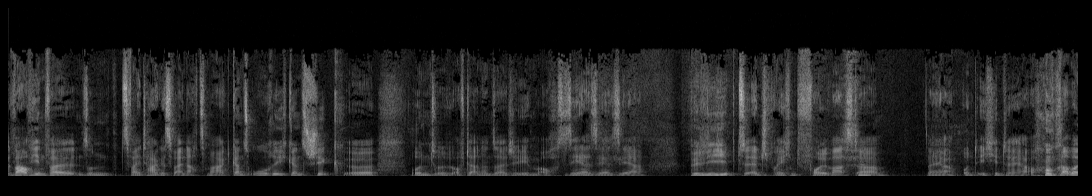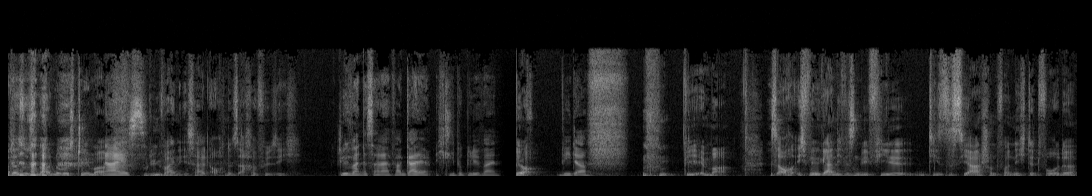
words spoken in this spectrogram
war auf jeden Fall so ein Zweitages-Weihnachtsmarkt. Ganz urig, ganz schick äh, und äh, auf der anderen Seite eben auch sehr, sehr, sehr beliebt. Entsprechend voll war es da. Naja, und ich hinterher auch, aber das ist ein anderes Thema. Nice. Glühwein ist halt auch eine Sache für sich. Glühwein ist halt einfach geil. Ich liebe Glühwein. Ja, Wieder. Wie immer. Ist auch, ich will gar nicht wissen, wie viel dieses Jahr schon vernichtet wurde,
